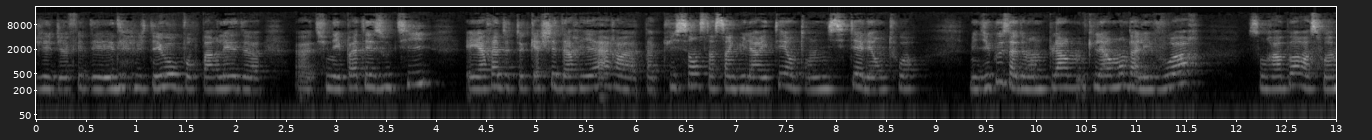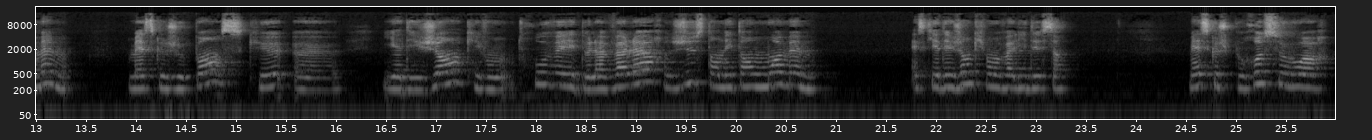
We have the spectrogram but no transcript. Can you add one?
j'ai déjà fait des, vidéos pour parler de euh, tu n'es pas tes outils et arrête de te cacher derrière euh, ta puissance, ta singularité, en ton unicité, elle est en toi. Mais du coup, ça demande clairement d'aller voir son rapport à soi-même. Mais est-ce que je pense que euh, y a des gens qui vont trouver de la valeur juste en étant moi-même? Est-ce qu'il y a des gens qui vont valider ça? Mais est-ce que je peux recevoir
